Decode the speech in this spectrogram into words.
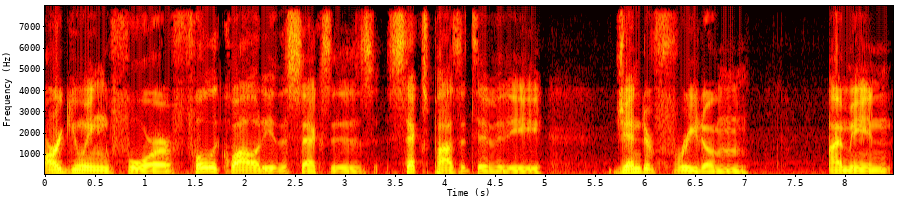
arguing for full equality of the sexes, sex positivity, gender freedom. I mean,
